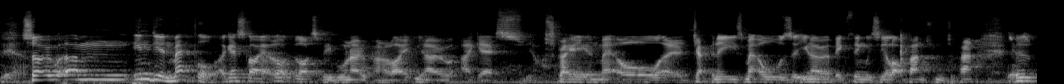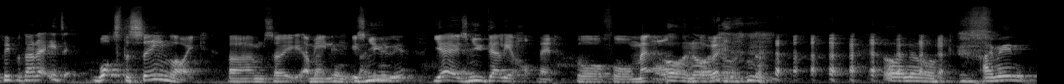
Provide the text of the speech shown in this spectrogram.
Yeah. So, um, Indian metal, I guess, like lots of people know, kind of like you know, I guess you know, Australian metal, uh, Japanese metals, you know, a big thing. We see a lot of bands from Japan. So there's people that it's what's the scene like? Um, so, I mean, in- in New yeah, is New Delhi a hotbed for for metal? Oh no, no, no. oh no. I mean,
